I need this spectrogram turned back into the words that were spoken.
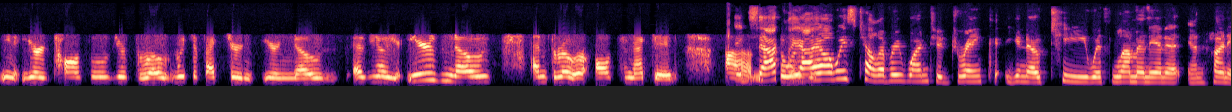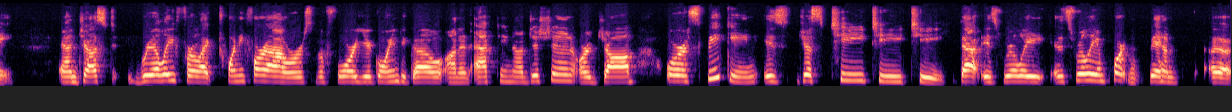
you know, your tonsils, your throat, which affects your your nose. As you know, your ears, nose, and throat are all connected. Um, exactly. So I always tell everyone to drink, you know, tea with lemon in it and honey. And just really for like 24 hours before you're going to go on an acting audition or job or speaking is just tea, tea, tea. That is really, it's really important. And uh,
